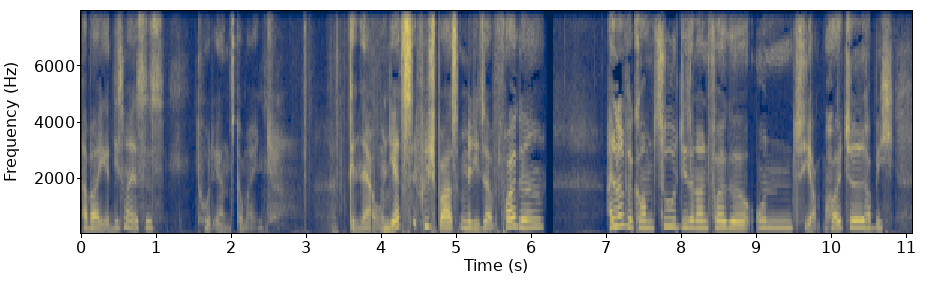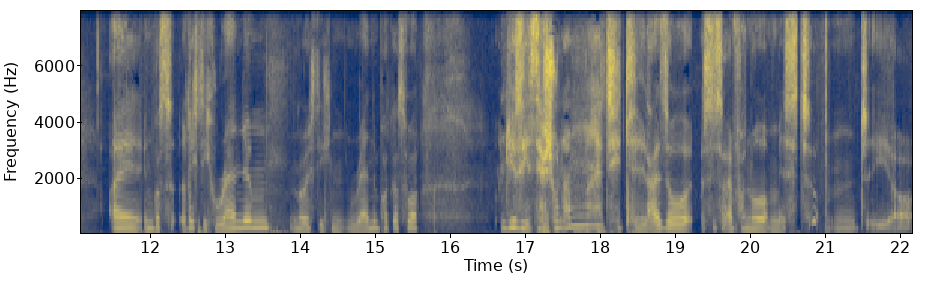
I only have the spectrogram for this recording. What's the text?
Aber ja, diesmal ist es tot ernst gemeint. Genau. Und jetzt viel Spaß mit dieser Folge. Hallo und willkommen zu dieser neuen Folge. Und ja, heute habe ich ein irgendwas richtig random, einen richtigen random Podcast vor. Und ihr seht es ja schon am Titel. Also, es ist einfach nur Mist. Und ja.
